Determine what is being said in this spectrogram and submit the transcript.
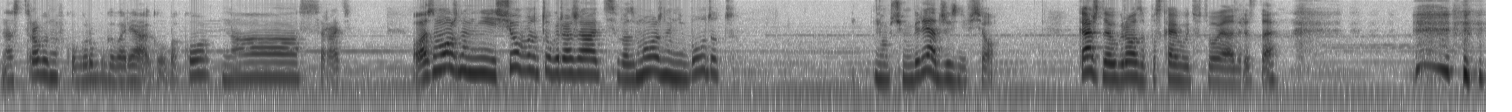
на Строгановку, грубо говоря, глубоко насрать. Возможно, мне еще будут угрожать, возможно, не будут. В общем, бери от жизни все. Каждая угроза пускай будет в твой адрес, да?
